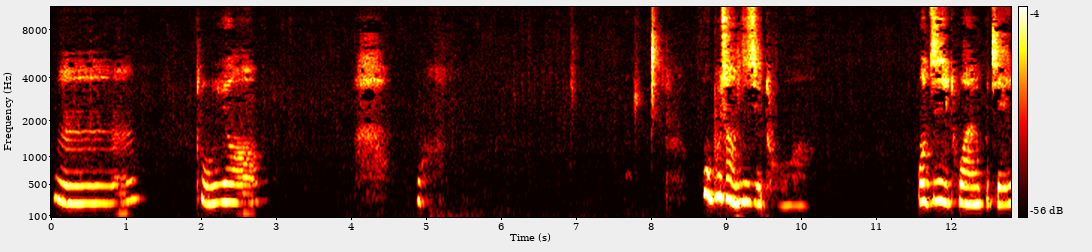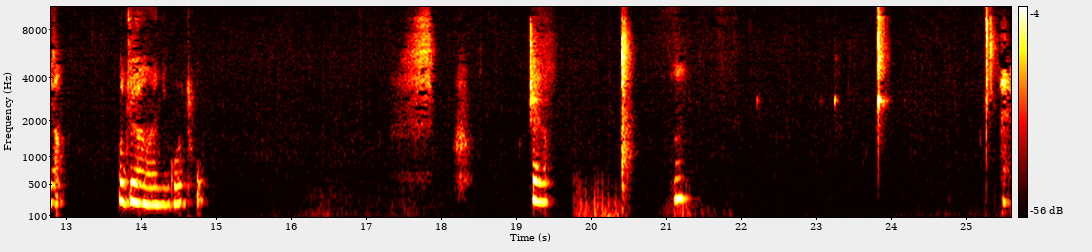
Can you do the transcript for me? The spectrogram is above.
嗯，不要，我不想自己涂，我自己涂完了不解痒，我就想让你给我涂。这个，嗯，哎呀，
